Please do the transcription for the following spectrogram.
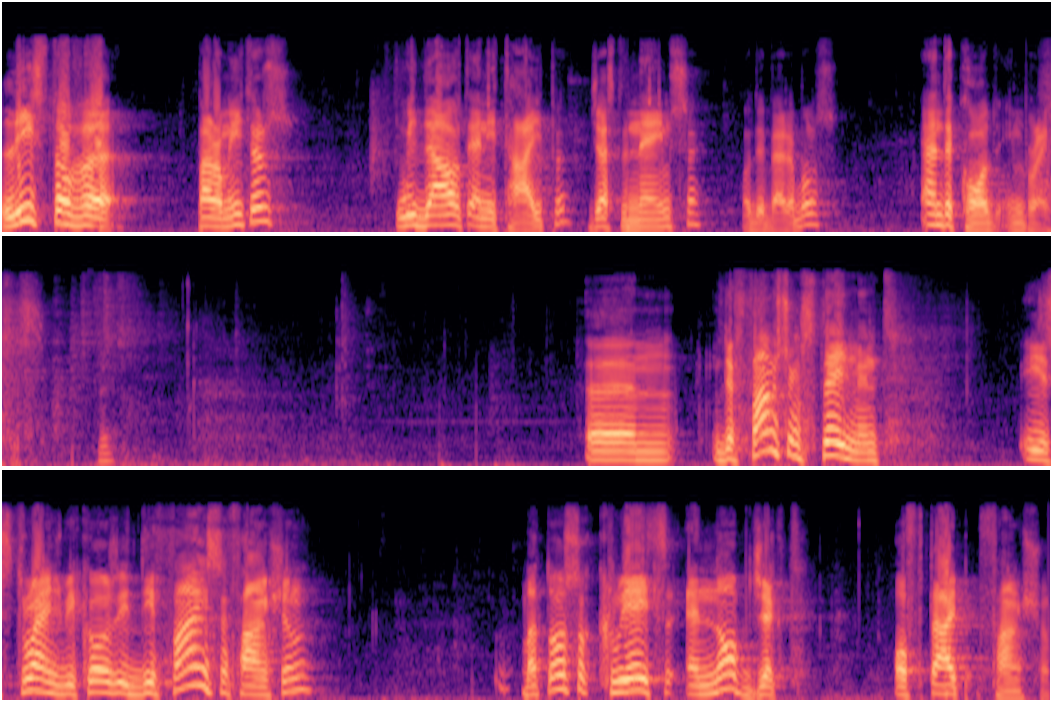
list of uh, parameters without any type, just the names of the variables, and the code in braces. Um, the function statement is strange because it defines a function but also creates an object of type function.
